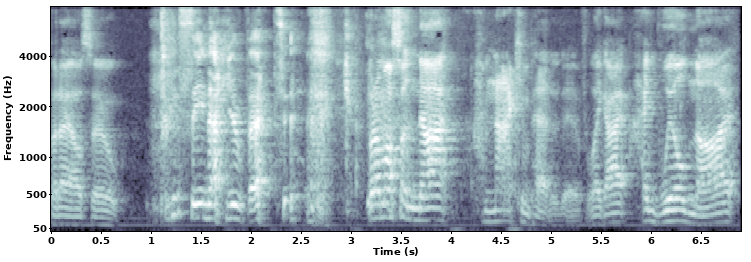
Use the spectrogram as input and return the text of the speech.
but I also, See, now you're back to. but I'm also not. I'm not competitive. Like I, I will not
